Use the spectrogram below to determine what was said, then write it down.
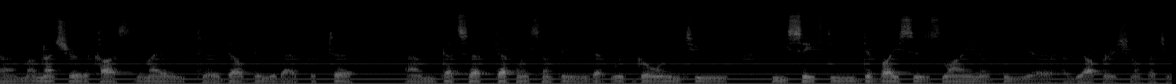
Um, I'm not sure the cost of them. I haven't uh, delved into that, but, uh, um, that's definitely something that would go into the safety devices line of the, of the operational budget.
